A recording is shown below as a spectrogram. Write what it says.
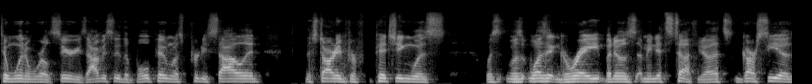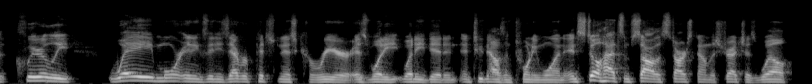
to win a World Series. Obviously, the bullpen was pretty solid. The starting for pitching was was was wasn't great, but it was. I mean, it's tough. You know, that's Garcia clearly way more innings than he's ever pitched in his career is what he what he did in, in 2021, and still had some solid starts down the stretch as well.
